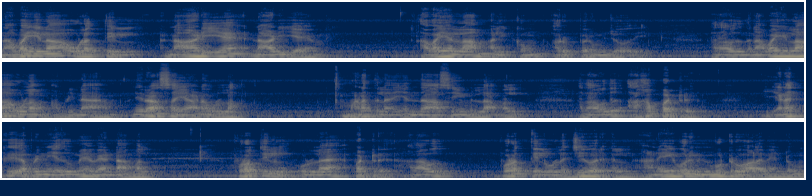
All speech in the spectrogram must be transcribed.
நவையிலா உலத்தில் நாடிய நாடிய அவையெல்லாம் அளிக்கும் அருட்பெரும் ஜோதி. அதாவது இந்த நவையிலா உளம் அப்படின்னா நிராசையான உள்ளம். மனத்தில் எந்த ஆசையும் இல்லாமல் அதாவது அகப்பற்று எனக்கு அப்படின்னு எதுவுமே வேண்டாமல் புறத்தில் உள்ள பற்று அதாவது புறத்தில் உள்ள ஜீவர்கள் அனைவரும் இன்புற்று வாழ வேண்டும்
